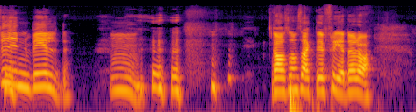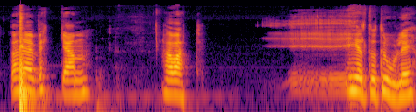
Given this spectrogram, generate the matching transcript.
Fin bild! Mm. Ja, som sagt, det är fredag då. Den här veckan har varit helt otrolig.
